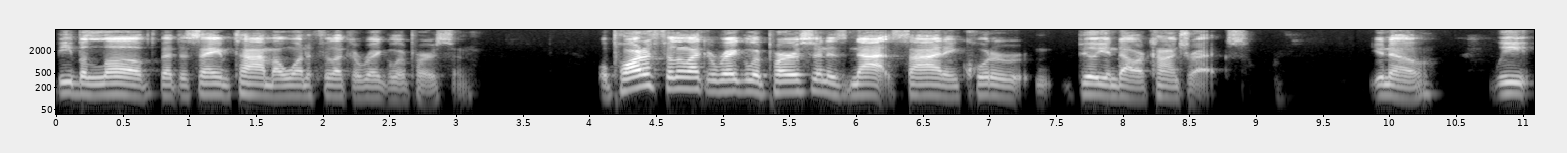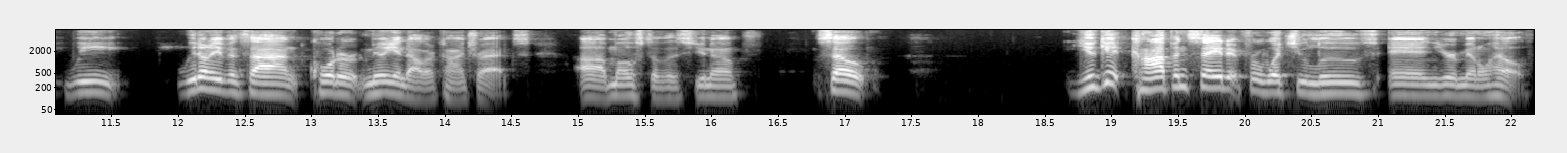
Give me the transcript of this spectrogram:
be beloved, but at the same time I want to feel like a regular person. Well, part of feeling like a regular person is not signing quarter billion dollar contracts. You know, we we we don't even sign quarter million dollar contracts. Uh, most of us, you know, so you get compensated for what you lose in your mental health.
